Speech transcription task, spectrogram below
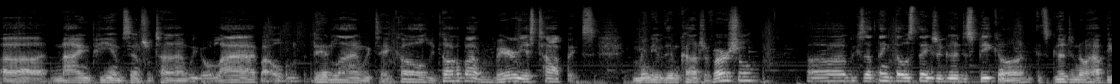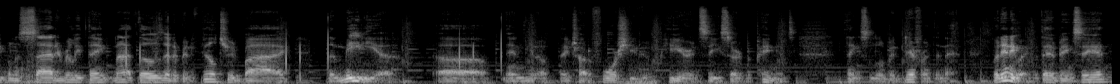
Uh, 9 p.m. Central Time, we go live. I open up the den line. We take calls. We talk about various topics, many of them controversial, uh, because I think those things are good to speak on. It's good to know how people in society really think, not those that have been filtered by the media. Uh, and you know they try to force you to hear and see certain opinions. I think it's a little bit different than that. But anyway, with that being said,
